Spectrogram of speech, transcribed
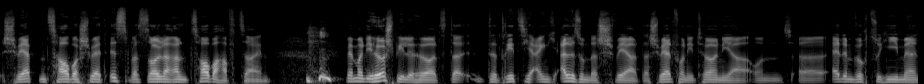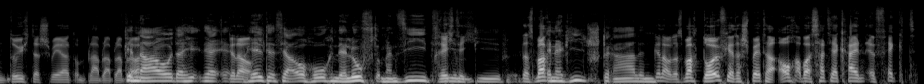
Schwert ein Zauberschwert ist. Was soll daran zauberhaft sein? Wenn man die Hörspiele hört, da, da dreht sich eigentlich alles um das Schwert. Das Schwert von Eternia und äh, Adam wird zu He-Man durch das Schwert und bla bla bla. bla. Genau, der, der Genau. hält es ja auch hoch in der Luft und man sieht Richtig. die, die Das macht- Energiestrahlen. Genau, das macht Dolph ja das später auch, aber es hat ja keinen Effekt.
